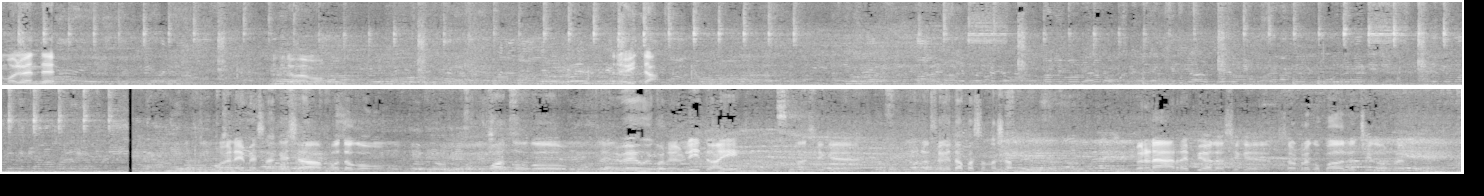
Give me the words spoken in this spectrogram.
Envolvente. Ahí lo vemos. Entrevista. Bueno, ahí me saqué esa foto con Juaco, con el Beu y con el Blito ahí. Así que, bueno, no sé qué está pasando allá. Pero nada, re piola, así que son re copados los chicos, re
